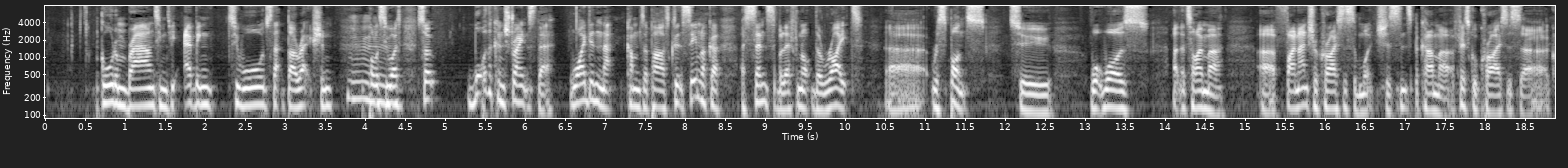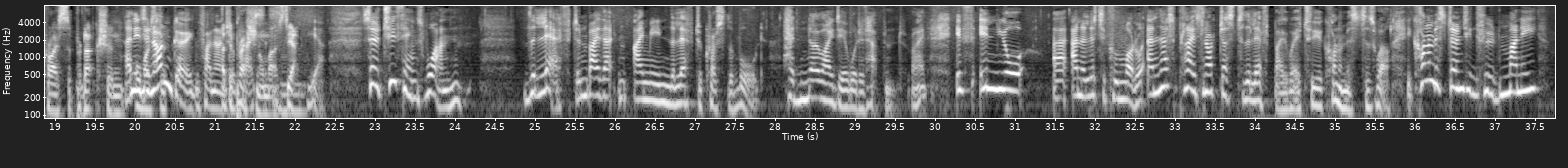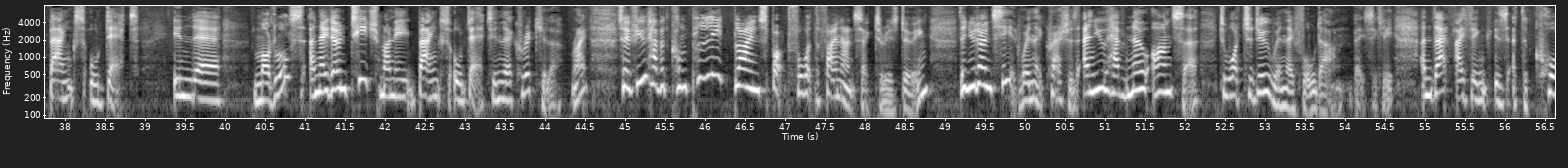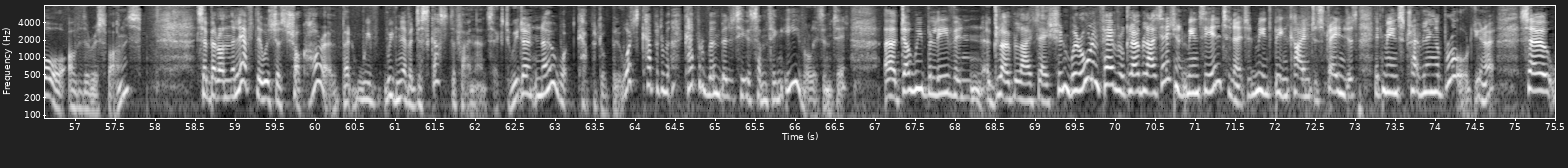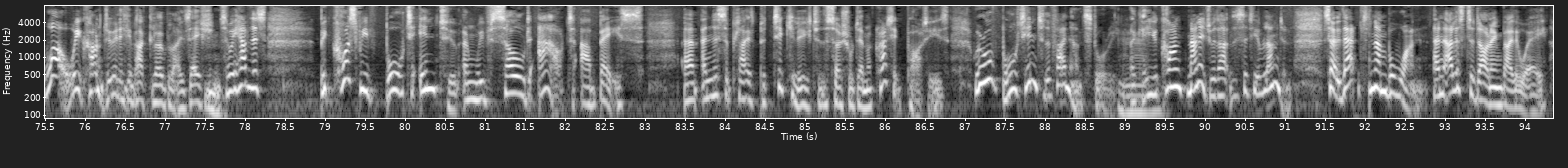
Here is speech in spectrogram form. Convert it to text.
Gordon Brown seemed to be ebbing towards that direction, mm. policy wise. So, what were the constraints there? Why didn't that come to pass? Because it seemed like a, a, sensible, if not the right, uh, response to what was at the time a, a, financial crisis, and which has since become a fiscal crisis, a crisis of production, and it's an ongoing financial a depression crisis. almost. Yeah, yeah. So two things: one, the left, and by that I mean the left across the board, had no idea what had happened. Right? If in your uh, analytical model, and that applies not just to the left, by the way, to the economists as well. Economists don't include money, banks, or debt in their models and they don't teach money, banks, or debt in their curricula, right? So if you have a complete blind spot for what the finance sector is doing, then you don't see it when it crashes and you have no answer to what to do when they fall down, basically. And that, I think, is at the core of the response. So, but on the left, there was just shock horror, but we've, we've never discussed the finance sector. We don't know what capital, what's capital, capital mobility is something evil, isn't it? Uh, don't we believe in globalization? We're all in favor of globalization. It means the internet. It means being kind to strangers. It means traveling abroad, you know. So, well, we can't do anything about globalization. Mm. So we have this because we've bought into and we've sold out our base, um, and this applies particularly to the social democratic parties, we're all bought into the finance story. Mm. Okay, you can't manage without the City of London. So that's number one. And Alistair Darling, by the way,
